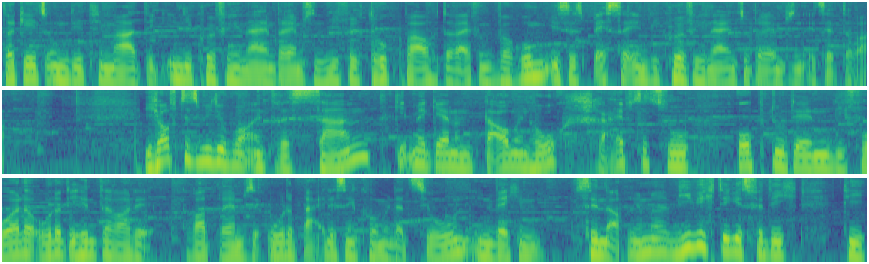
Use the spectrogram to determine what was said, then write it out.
Da geht es um die Thematik in die Kurve hineinbremsen. Wie viel Druck braucht der Reifen? Warum ist es besser in die Kurve hinein zu bremsen etc. Ich hoffe, das Video war interessant. Gib mir gerne einen Daumen hoch, schreib dazu, ob du denn die Vorder- oder die Hinterradbremse oder beides in Kombination, in welchem Sinn auch immer. Wie wichtig ist für dich die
